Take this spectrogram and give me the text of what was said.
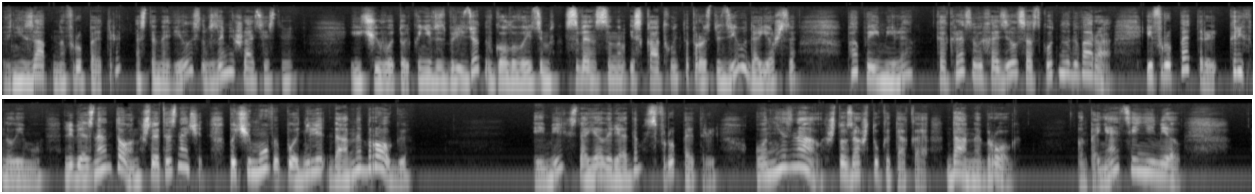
Внезапно Фру Петра остановилась в замешательстве. И чего только не взбредет в голову этим Свенсоном из Катхунта, просто диву даешься. Папа Эмиля как раз выходил со скотного двора, и фру Петрель крикнула ему, «Любезный Антон, что это значит? Почему вы подняли Данне Брог?» Эмиль стоял рядом с фру Петрель. Он не знал, что за штука такая Данне Брог. Он понятия не имел,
